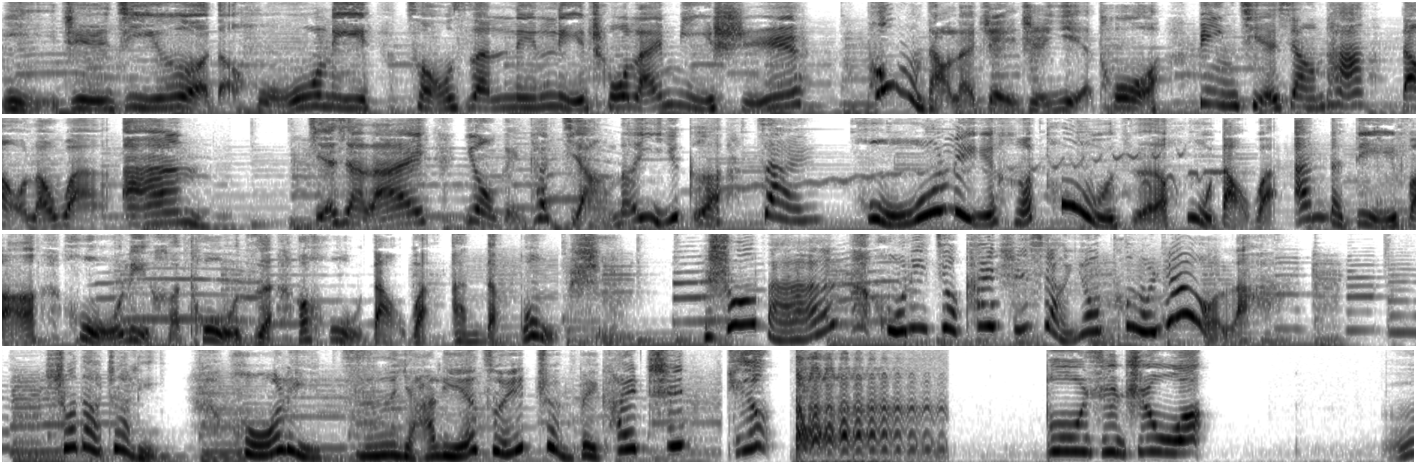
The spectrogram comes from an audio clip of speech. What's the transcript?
一只饥饿的狐狸从森林里出来觅食，碰到了这只野兔，并且向它道了晚安。接下来又给它讲了一个在。狐狸和兔子互道晚安的地方，狐狸和兔子互道晚安的故事。说完，狐狸就开始享用兔肉了。说到这里，狐狸龇牙咧嘴，准备开吃。停！不许吃我！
